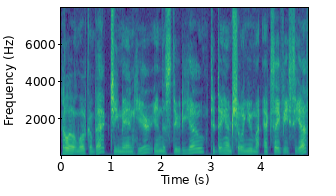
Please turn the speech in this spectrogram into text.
Hello and welcome back, G-Man here in the studio. Today I'm showing you my XAVCF.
